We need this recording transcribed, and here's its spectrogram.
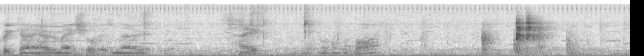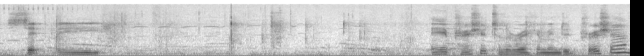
quick going over, make sure there's no tape on the bike. Set the air pressure to the recommended pressure.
